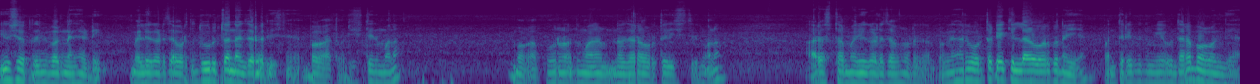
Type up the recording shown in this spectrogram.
येऊ शकतो तुम्ही बघण्यासाठी. मलीगडचा वरती दूरचा नजारा दिसते. बघा तो दिसते तुम्हाला. बघा पूर्ण तुम्हाला नजारावरती दिसते तुम्हाला. हा रस्ता मलीगडचा बघण्यासारखं वरतं काही किल्ल्यावर तर नाही आहे पण तरी बी तुम्ही जरा बघून घ्या.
